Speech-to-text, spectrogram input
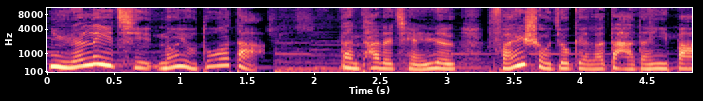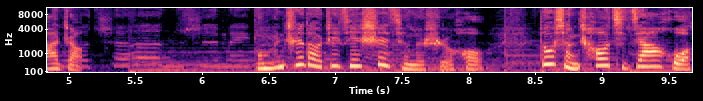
女人力气能有多大？但他的前任反手就给了大丹一巴掌。我们知道这件事情的时候，都想抄起家伙，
